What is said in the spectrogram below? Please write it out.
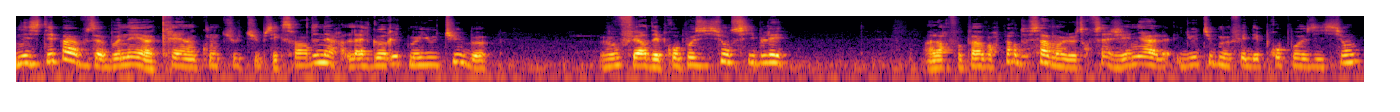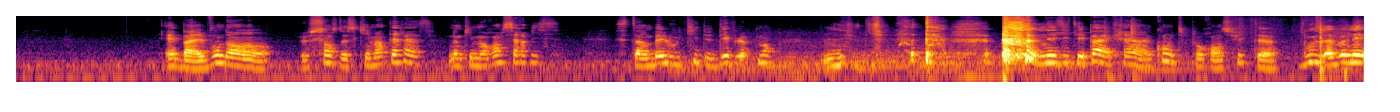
N'hésitez pas à vous abonner, à créer un compte YouTube, c'est extraordinaire. L'algorithme YouTube va vous faire des propositions ciblées. Alors faut pas avoir peur de ça, moi je trouve ça génial. YouTube me fait des propositions eh ben, elles vont dans le sens de ce qui m'intéresse. Donc, il me rend service. C'est un bel outil de développement. N'hésitez pas à créer un compte pour ensuite euh, vous abonner.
